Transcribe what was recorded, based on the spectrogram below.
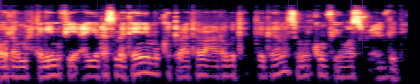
أو لو محتاجين في أي رسمة تاني ممكن تبعتوها على رابط التليجرام أسيبه لكم في وصف الفيديو.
